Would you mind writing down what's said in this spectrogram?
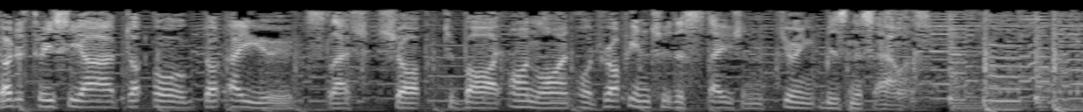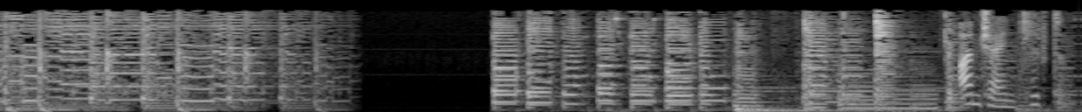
Go to 3cr.org.au slash shop to buy online or drop into the station during business hours. I'm Jane Clifton,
